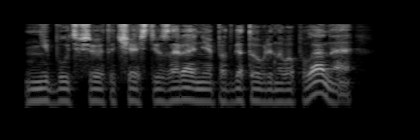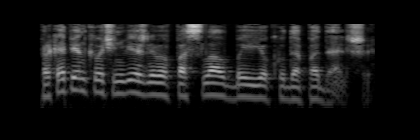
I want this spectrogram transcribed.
Не будь все это частью заранее подготовленного плана, Прокопенко очень вежливо послал бы ее куда подальше.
